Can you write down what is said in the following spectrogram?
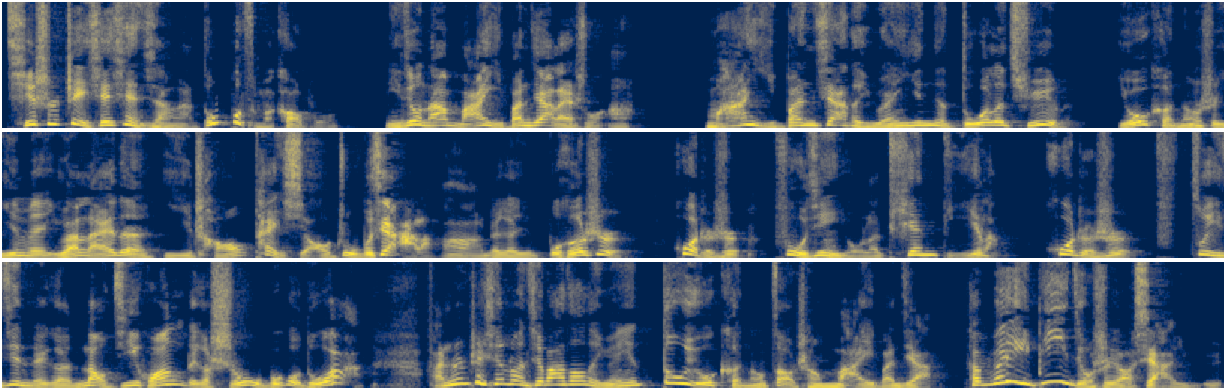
其实这些现象啊都不怎么靠谱。你就拿蚂蚁搬家来说啊，蚂蚁搬家的原因呢多了去了。有可能是因为原来的蚁巢太小住不下了啊，这个不合适，或者是附近有了天敌了，或者是最近这个闹饥荒，这个食物不够多了。反正这些乱七八糟的原因都有可能造成蚂蚁搬家，它未必就是要下雨。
